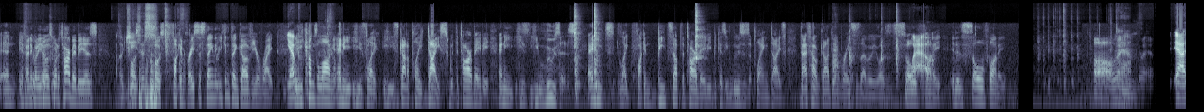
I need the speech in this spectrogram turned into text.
And if anybody knows what a tar baby is, Oh most- Jesus. most fucking racist thing that you can think of, you're right. Yep. He comes along and he, he's like he's got to play dice with the tar baby and he he's he loses and he like fucking beats up the tar baby because he loses at playing dice. That's how goddamn racist that movie was. It's so Wow. funny. It is so funny. Oh man. Damn. yeah,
